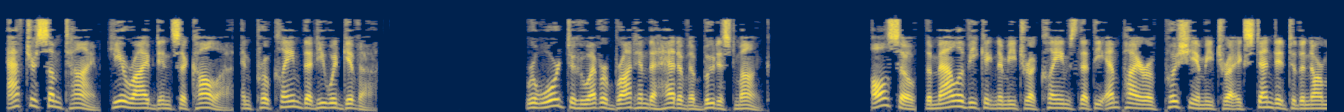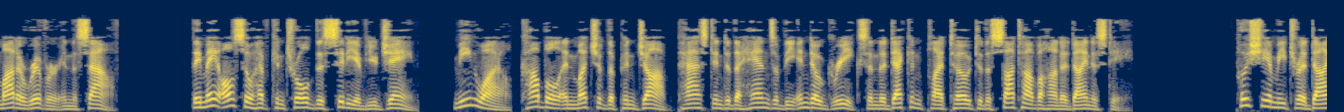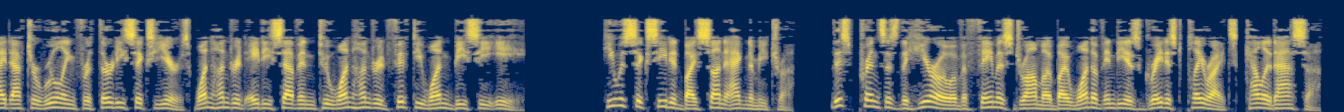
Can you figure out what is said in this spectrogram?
After some time, he arrived in Sakala, and proclaimed that he would give a reward to whoever brought him the head of a Buddhist monk. Also, the Malavikagnimitra claims that the empire of Pushyamitra extended to the Narmada River in the south. They may also have controlled the city of Ujjain. Meanwhile, Kabul and much of the Punjab passed into the hands of the Indo-Greeks and the Deccan Plateau to the Satavahana dynasty. Pushyamitra died after ruling for 36 years 187 to 151 BCE. He was succeeded by son Agnimitra. This prince is the hero of a famous drama by one of India's greatest playwrights, Kalidasa.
